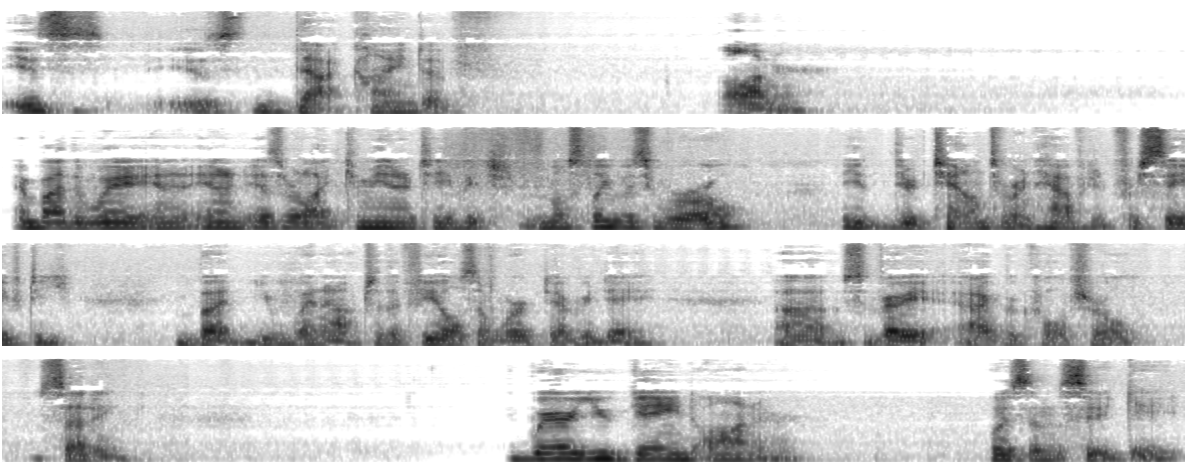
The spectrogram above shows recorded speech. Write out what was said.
is is that kind of honor. And by the way, in, in an Israelite community, which mostly was rural, their towns were inhabited for safety, but you went out to the fields and worked every day. Uh, it was a very agricultural setting where you gained honor was in the city gate,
